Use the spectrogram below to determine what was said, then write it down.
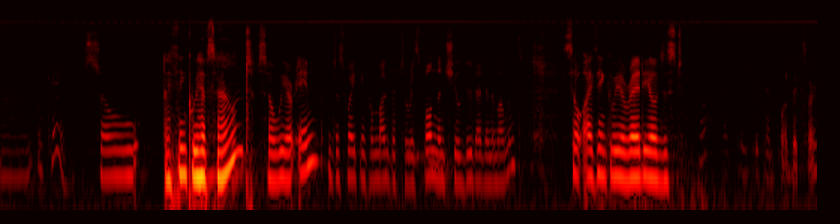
Um, okay, so I think we have sound. So we are in. I'm just waiting for Magda to respond, and she'll do that in a moment. So I think we are ready. I'll just. Change your tempo a bit, sorry.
